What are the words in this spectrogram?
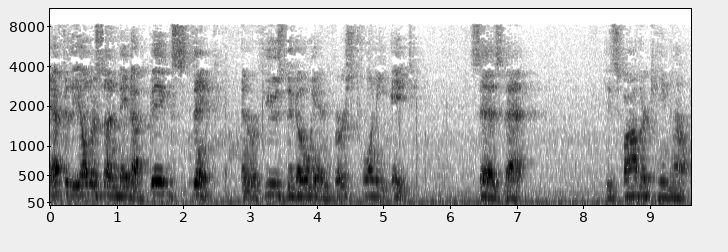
After the elder son made a big stink and refused to go in, verse 28 says that his father came out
